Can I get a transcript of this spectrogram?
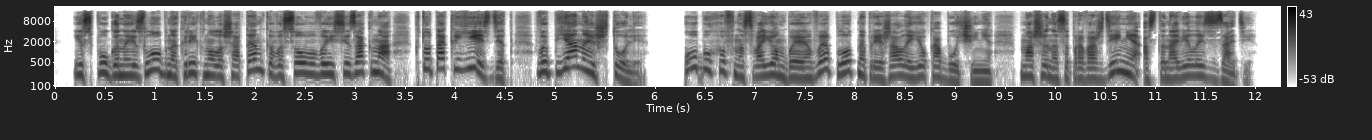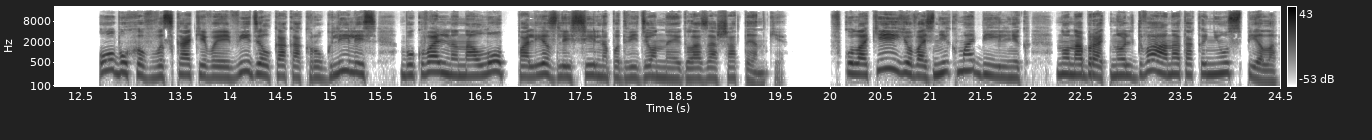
— испуганно и злобно крикнула Шатенко, высовываясь из окна. «Кто так ездит? Вы пьяные, что ли?» Обухов на своем БМВ плотно прижал ее к обочине. Машина сопровождения остановилась сзади. Обухов, выскакивая, видел, как округлились, буквально на лоб полезли сильно подведенные глаза шатенки. В кулаке ее возник мобильник, но набрать 02 она так и не успела.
